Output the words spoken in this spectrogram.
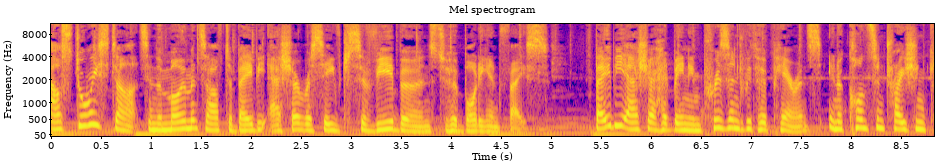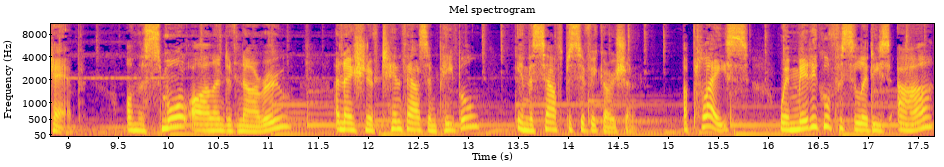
Our story starts in the moments after baby Asha received severe burns to her body and face. Baby Asha had been imprisoned with her parents in a concentration camp on the small island of Nauru, a nation of 10,000 people in the South Pacific Ocean. A place where medical facilities are,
